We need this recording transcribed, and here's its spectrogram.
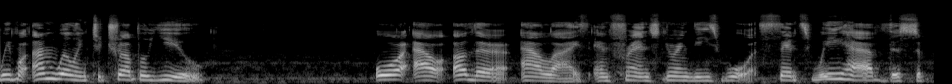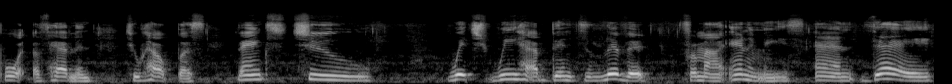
we were unwilling to trouble you or our other allies and friends during these wars, since we have the support of heaven to help us, thanks to which we have been delivered from our enemies, and they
